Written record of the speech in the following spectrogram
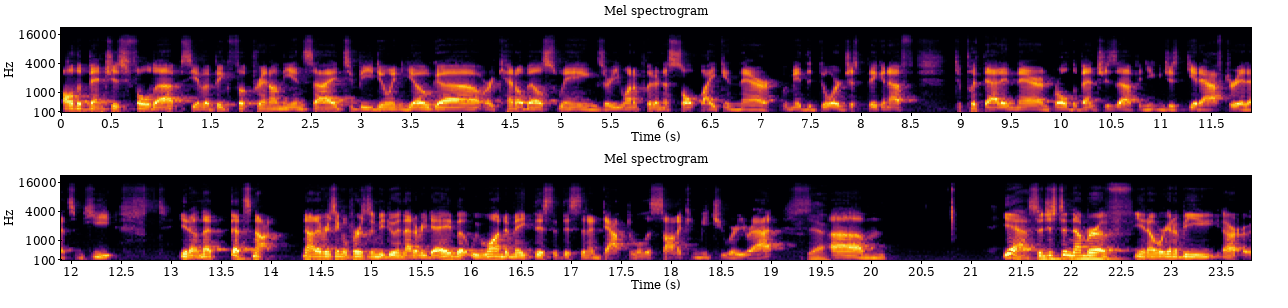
all the benches fold up, so you have a big footprint on the inside to be doing yoga or kettlebell swings, or you want to put an assault bike in there. We made the door just big enough to put that in there and roll the benches up, and you can just get after it at some heat. You know, and that that's not not every single person be doing that every day, but we wanted to make this that this is an adaptable. The sauna can meet you where you're at. Yeah. Um, yeah, so just a number of you know we're going to be our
